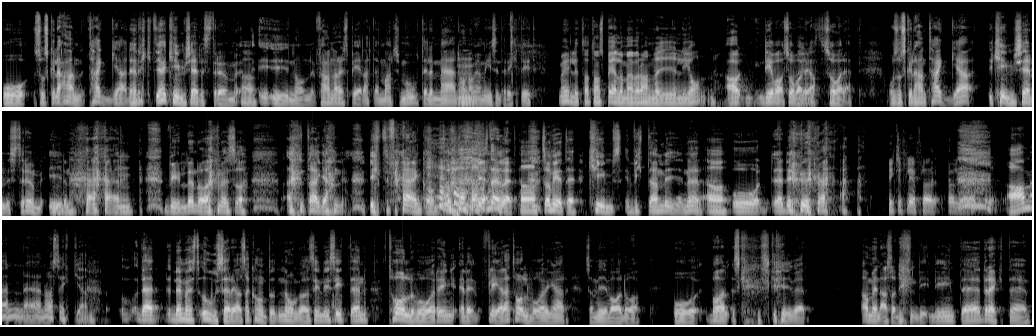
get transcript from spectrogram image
Och så skulle han tagga den riktiga Kim Källström Ja. Mm. i, i någon, för han hade spelat en match mot eller med honom, jag minns inte riktigt. Möjligt att de spelar med varandra i Lyon. Ja, det var, så var det ja. Så var det. Och så skulle han tagga Kim Källström i Mm. den här bilden då, men så taggade han ditt fankonto istället, som heter Kims vitaminer. Ja. Och där du, Fick du fler följare det? Ja, men eh, några stycken. där, det mest oseriösa kontot någonsin, det sitter en 12-åring, eller flera 12-åringar som vi var då, och bara sk- skriver, ja men alltså det, det, det är inte direkt, eh,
